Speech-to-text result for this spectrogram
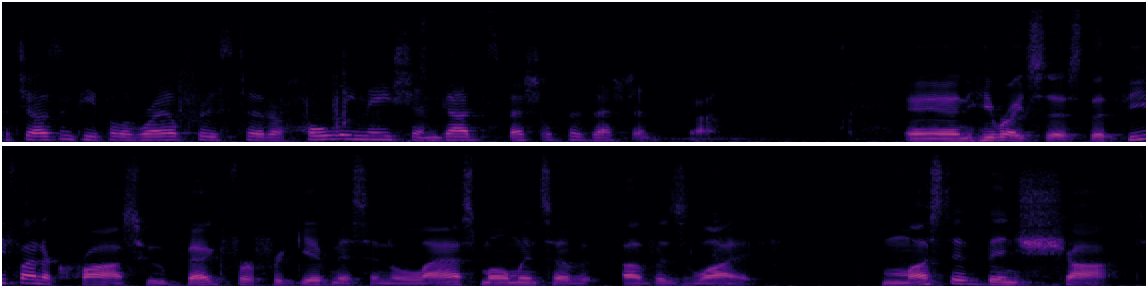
A chosen people, a royal priesthood, a holy nation, God's special possession. Yeah. And he writes this The thief on a cross who begged for forgiveness in the last moments of, of his life must have been shocked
